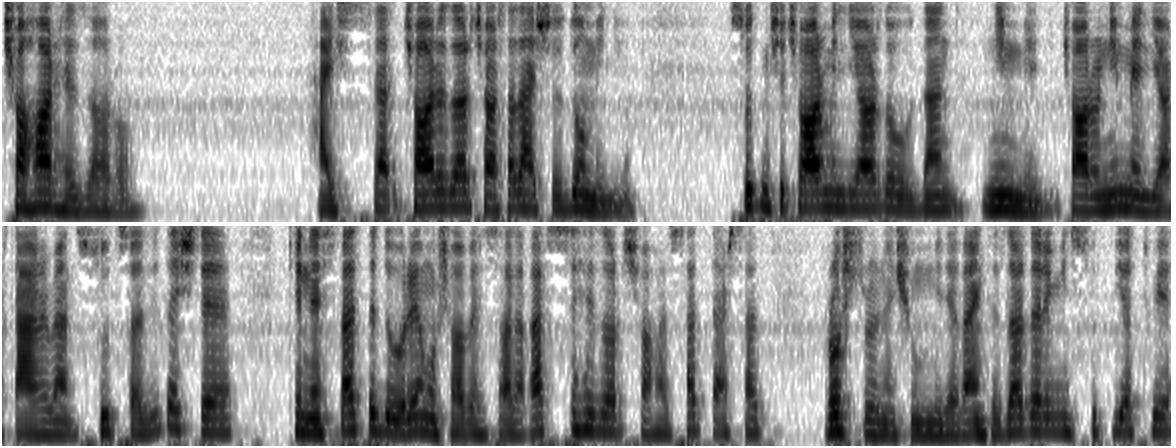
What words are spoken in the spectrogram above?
4482 میلیون. سود میشه 4 میلیارد و بودن نیم میلیون. 4 و نیم میلیارد تقریبا سود سازی داشته که نسبت به دوره مشابه سال قبل 3400 درصد رشد رو نشون میده و انتظار داریم این سود بیاد توی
